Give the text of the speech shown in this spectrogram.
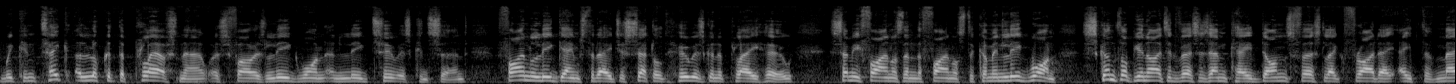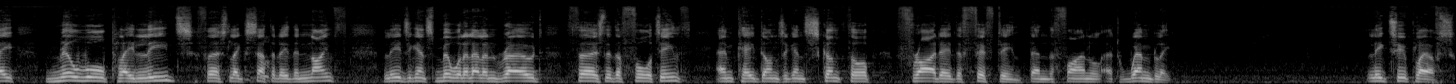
we can take a look at the playoffs now as far as League One and League Two is concerned. Final league games today just settled who is going to play who. Semi finals, then the finals to come. In League One, Scunthorpe United versus MK Dons, first leg Friday, 8th of May. Millwall play Leeds, first leg Saturday, the 9th. Leeds against Millwall at Elland Road, Thursday, the 14th. MK Dons against Scunthorpe, Friday, the 15th. Then the final at Wembley. League Two playoffs.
